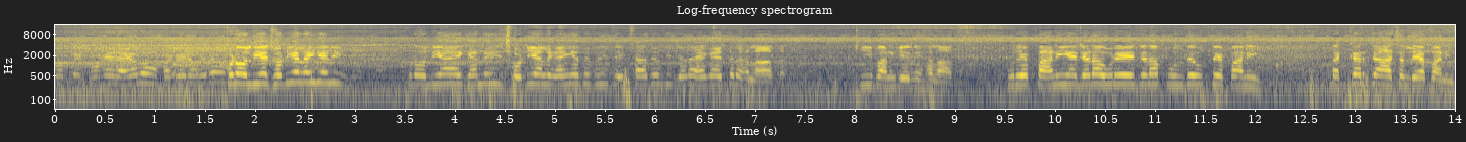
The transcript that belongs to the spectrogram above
ਕੋਪੇ ਛੋਟੇ ਲਾਇਆ ਉਹ ਵੱਡੇ ਲਾਉਂਦੇ ਪੜੋਲੀਆਂ ਛੋਟੀਆਂ ਲਾਈਆਂ ਜੀ। ਪੜੋਲੀਆਂ ਇਹ ਕਹਿੰਦੇ ਜੀ ਛੋਟੀਆਂ ਲਗਾਈਆਂ ਤੇ ਤੁਸੀਂ ਦੇਖ ਸਕਦੇ ਹੋ ਕਿ ਜਿਹੜਾ ਹੈਗਾ ਇੱਧਰ ਹਾਲਾਤ ਕੀ ਬਣ ਗਏ ਨੇ ਹਾਲਾਤ? ਉਰੇ ਪਾਣੀ ਹੈ ਜਿਹੜਾ ਉਰੇ ਜਿਹੜਾ ਪੁਲ ਦੇ ਉੱਤੇ ਪਾਣੀ। ਟੱਕਰ ਚ ਆ ਚੱਲਿਆ ਪਾਣੀ।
